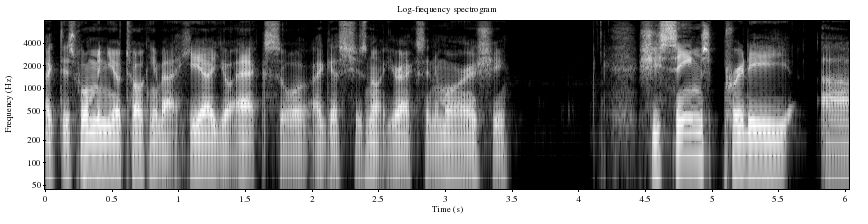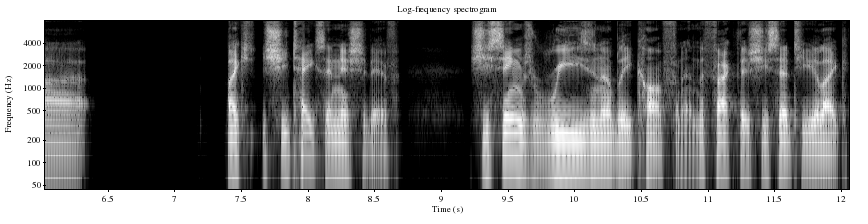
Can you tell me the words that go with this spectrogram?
like this woman you're talking about here, your ex, or I guess she's not your ex anymore, is she? She seems pretty, uh, like she takes initiative. She seems reasonably confident. The fact that she said to you, like,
